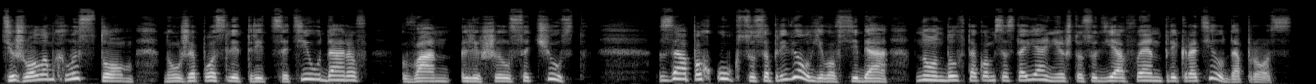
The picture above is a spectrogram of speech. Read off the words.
тяжелым хлыстом, но уже после тридцати ударов Ван лишился чувств. Запах уксуса привел его в себя, но он был в таком состоянии, что судья Фэн прекратил допрос.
